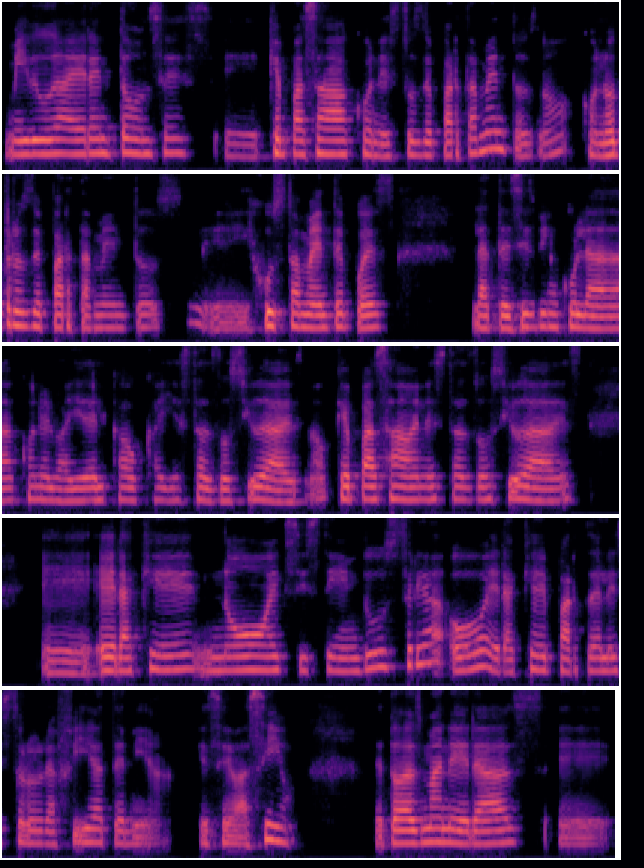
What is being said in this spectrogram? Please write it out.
Mi duda era entonces qué pasaba con estos departamentos, ¿no? Con otros departamentos y justamente pues la tesis vinculada con el Valle del Cauca y estas dos ciudades, ¿no? ¿Qué pasaba en estas dos ciudades? Eh, ¿Era que no existía industria o era que parte de la historiografía tenía ese vacío? De todas maneras, eh,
